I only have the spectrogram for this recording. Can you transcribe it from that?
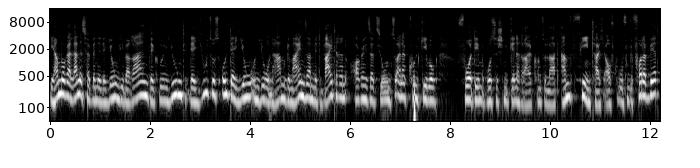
Die Hamburger Landesverbände der Jungen Liberalen, der Grünen Jugend, der Jusos und der Jungen Union haben gemeinsam mit weiteren Organisationen zu einer Kundgebung vor dem russischen Generalkonsulat am Feenteich aufgerufen. Gefordert wird,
